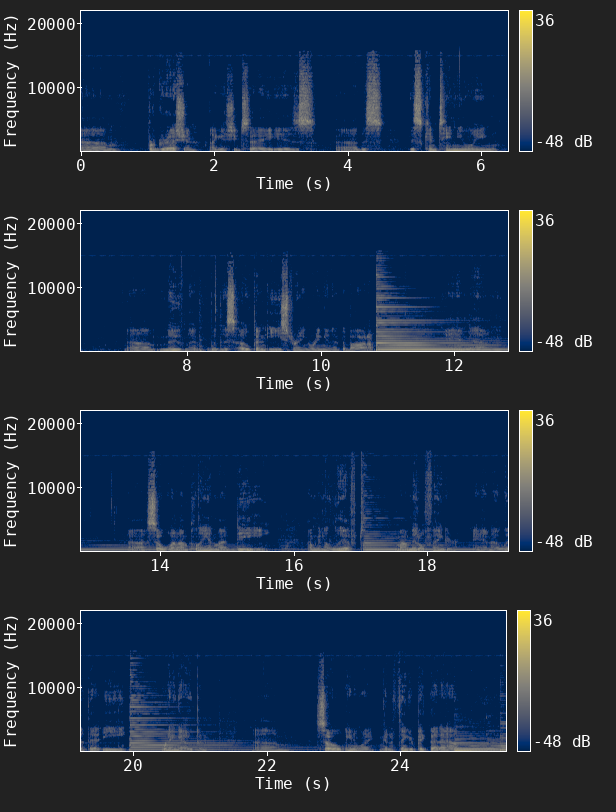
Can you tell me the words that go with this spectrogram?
um, progression, I guess you'd say, is uh, this this continuing uh, movement with this open E string ringing at the bottom. And um, uh, so when I'm playing my D, I'm going to lift my middle finger and I let that E ring open. Um, so anyway, I'm going to finger pick that out.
